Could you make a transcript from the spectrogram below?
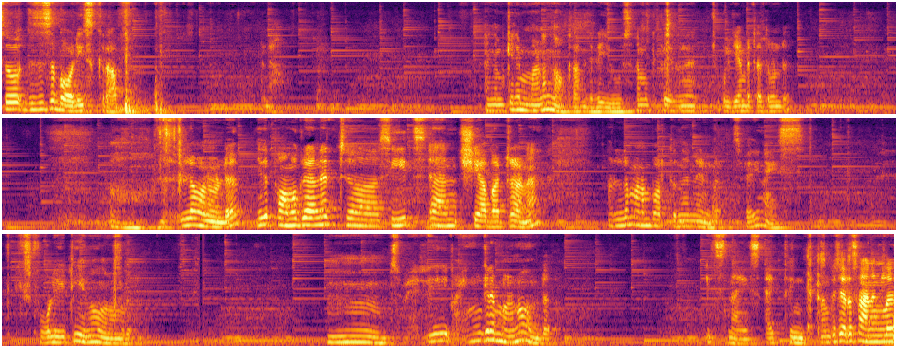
so this is a body scrub നമുക്കിതിന്റെ മണം നോക്കാം. ഇതിന്റെ യൂസ് നമുക്കിപ്പോൾ ഇതിന് ചോദിക്കാൻ പറ്റാത്തതുകൊണ്ട്. നല്ല മണമുണ്ട്. ഇത് പോമഗ്രാനറ്റ് സീഡ്സ് ആൻഡ് ഷിയ ബട്ടറാണ് നല്ല മണം പുറത്തുനിന്ന് തന്നെ ഉണ്ട്. ഇറ്റ്സ് വെരി നൈസ് എക്സ്ഫോളിയേറ്റ് ചെയ്യുന്നു തോന്നുന്നു വെരി ഭയങ്കര മണമുണ്ട്. ഇറ്റ്സ് നൈസ് ഐ തിങ്ക് നമുക്ക് ചില സാധനങ്ങൾ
